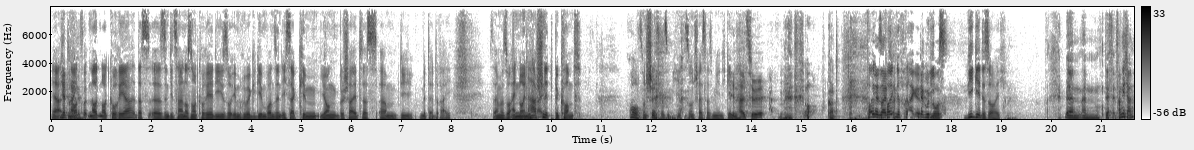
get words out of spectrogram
Ja, Nord. Nord Nordkorea, das äh, sind die Zahlen aus Nordkorea, die soeben rübergegeben worden sind. Ich sag Kim Jong Bescheid, dass ähm, die mit der 3, sagen wir so, einen neuen Haarschnitt bekommt. Oh, So ein. Scheiß, lass ich mir hier, so ein Scheiß lass ich mir hier nicht geben. In Halshöhe. Oh Gott. Fol Ihr seid- folgende Frage. Ja gut wie, los. Wie geht es euch? Ähm, ähm, Fange ich an?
